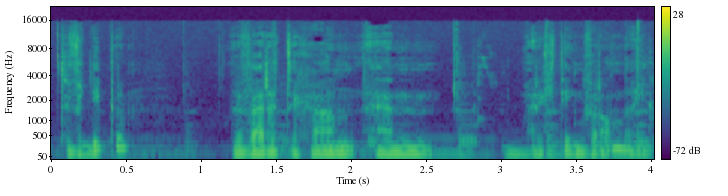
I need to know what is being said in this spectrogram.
te verdiepen, verder te gaan en richting verandering.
